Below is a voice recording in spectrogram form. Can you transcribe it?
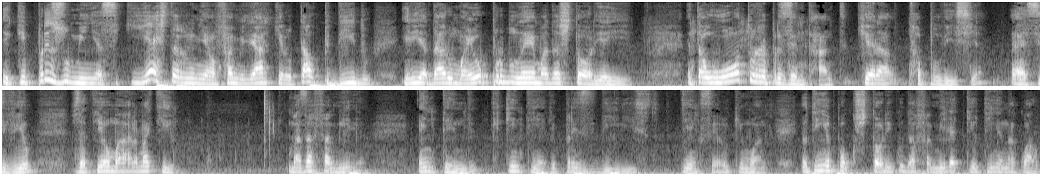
e que presumia-se que esta reunião familiar, que era o tal pedido, iria dar o maior problema da história aí. Então o outro representante, que era da polícia é, civil, já tinha uma arma aqui. Mas a família entende que quem tinha que presidir isso tinha que ser o Kimuanga. Eu tinha pouco histórico da família que eu tinha na qual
